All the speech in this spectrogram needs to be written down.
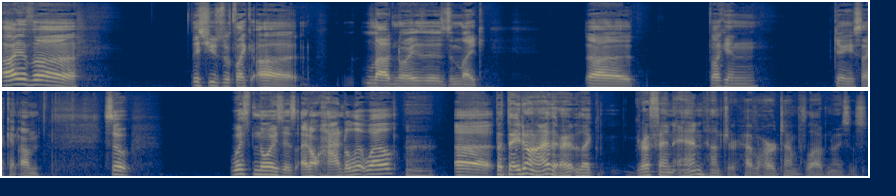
I have uh issues with like uh loud noises and like uh fucking give me a second. Um so with noises I don't handle it well. Uh But they don't either. Like Griffin and Hunter have a hard time with loud noises.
